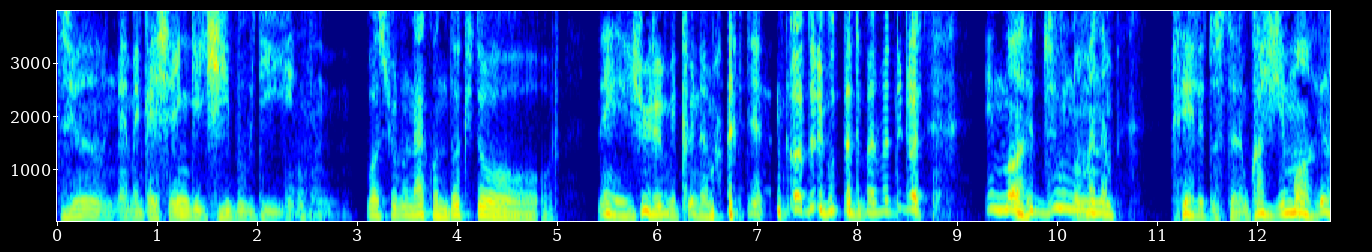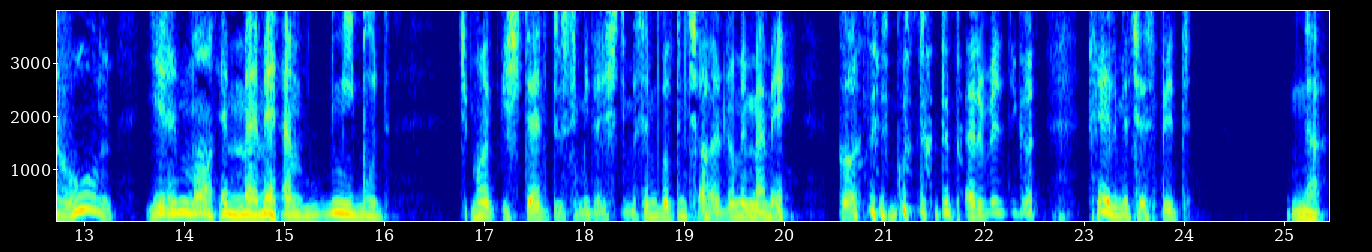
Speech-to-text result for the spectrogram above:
جون. ممه قشنگی چی بودی؟ باز شروع نکن دکتر. نه شروع می‌کنم. قادر قدرت پروردگار. این ماه جون رو منم خیلی دوست دارم. کاش یه ماه رون یه ماه ممه هم می بود. که ما بیشتر دوست می داشتیم مثلا می گفتیم چهارم ممه. قادر قدرت پروردگار خیلی می چسبید نه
